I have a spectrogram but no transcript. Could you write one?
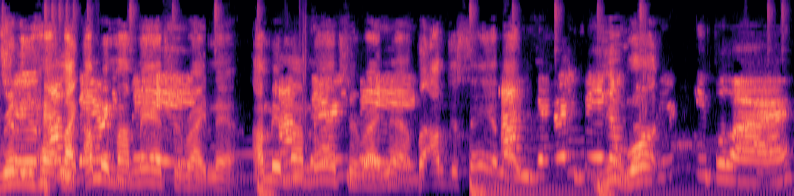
really had like I'm in my mansion right now. I'm in my mansion right now, but I'm just saying like I'm very big you want, where your people are.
